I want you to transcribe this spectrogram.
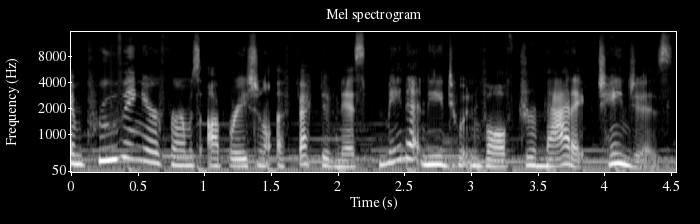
Improving your firm's operational effectiveness may not need to involve dramatic changes.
